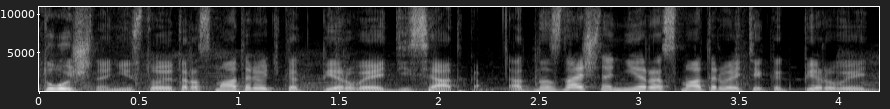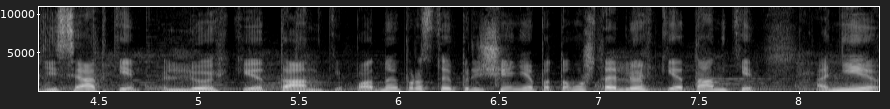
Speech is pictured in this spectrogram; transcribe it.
точно не стоит рассматривать как первая десятка. Однозначно не рассматривайте как первые десятки легкие танки. По одной простой причине, потому что легкие танки, они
